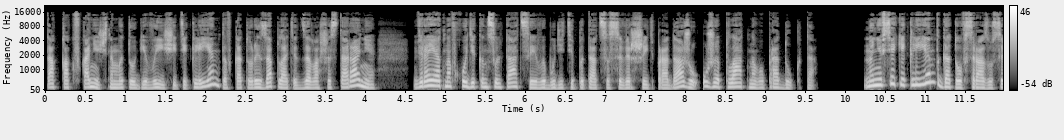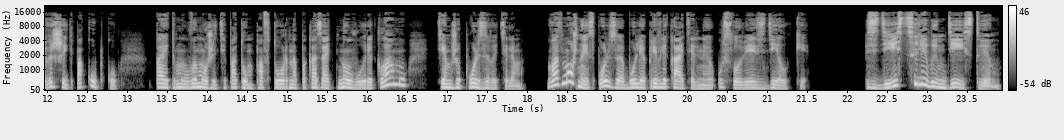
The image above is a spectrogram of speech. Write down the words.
Так как в конечном итоге вы ищете клиентов, которые заплатят за ваши старания, вероятно, в ходе консультации вы будете пытаться совершить продажу уже платного продукта. Но не всякий клиент готов сразу совершить покупку, поэтому вы можете потом повторно показать новую рекламу тем же пользователям, возможно, используя более привлекательные условия сделки. Здесь целевым действием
